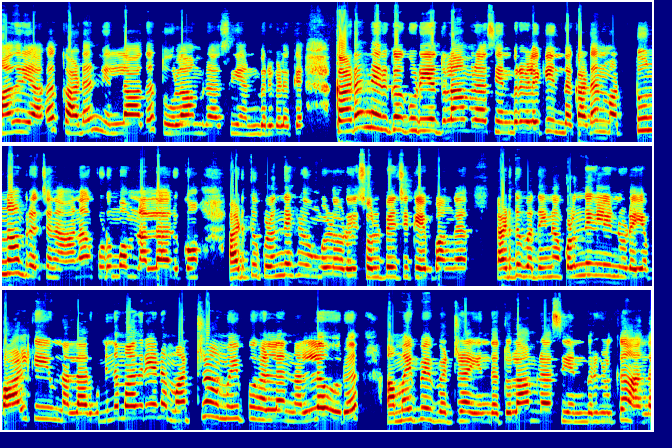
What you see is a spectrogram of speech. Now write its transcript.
மாதிரியாக கடன் இல்லாத துலாம் ராசி அன்பர்களுக்கு கடன் இருக்கக்கூடிய துலாம் ராசி அன்பர்களுக்கு இந்த கடன் மட்டும்தான் பிரச்சனை. ஆனா குடும்பம் நல்லா இருக்கும். அடுத்து குழந்தைகள் உங்களுடைய சொல் பேச்சு கேட்பாங்க. அடுத்து பாத்தீங்கன்னா குழந்தைகளினுடைய வாழ்க்கையும் நல்லா இருக்கும். இந்த மாதிரியான மற்ற அமைப்புகள்ல நல்ல ஒரு அமைப்பை பெற்ற இந்த துலாம் ராசி என்பர்களுக்கு அந்த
